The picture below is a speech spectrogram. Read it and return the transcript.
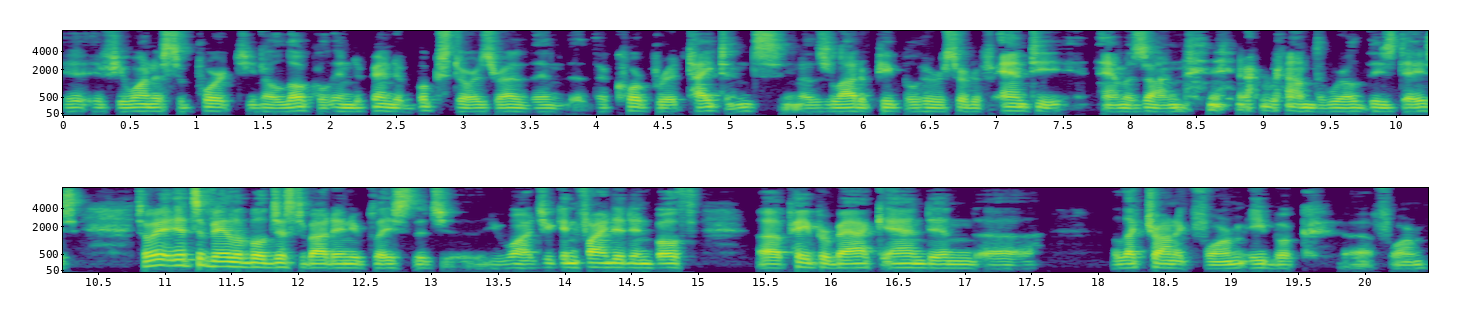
if you want to support, you know, local independent bookstores rather than the, the corporate titans. You know, there's a lot of people who are sort of anti Amazon around the world these days. So it's available just about any place that you, you want. You can find it in both uh, paperback and in uh, electronic form, ebook uh, form,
